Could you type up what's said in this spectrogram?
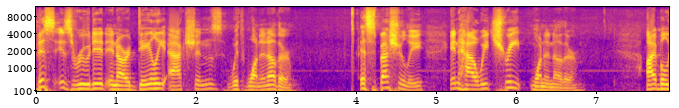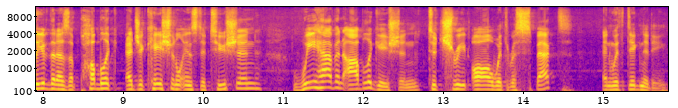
this is rooted in our daily actions with one another, especially in how we treat one another. I believe that as a public educational institution, we have an obligation to treat all with respect and with dignity.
